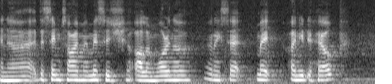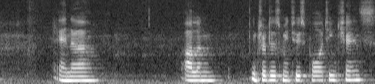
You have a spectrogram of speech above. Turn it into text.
and uh, at the same time, I messaged Alan Warriner and I said, mate, I need help. And uh, Alan introduced me to Sporting Chance,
